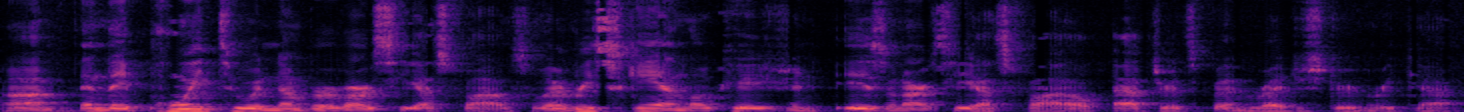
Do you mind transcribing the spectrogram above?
Um, and they point to a number of RCS files. So every scan location is an RCS file after it's been registered in recap.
